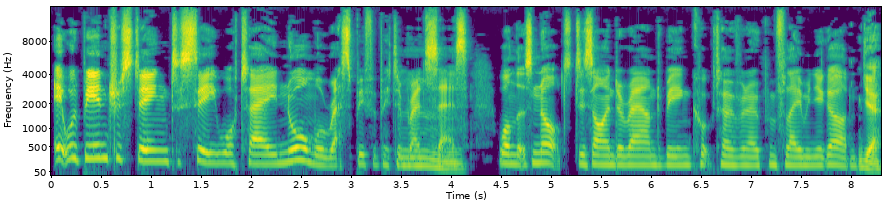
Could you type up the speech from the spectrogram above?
it would be interesting to see what a normal recipe for pita bread Mm. says. One that's not designed around being cooked over an open flame in your garden. Yeah,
